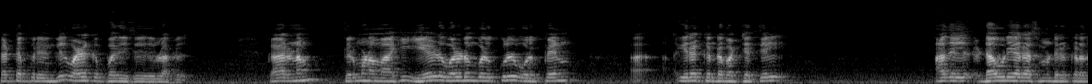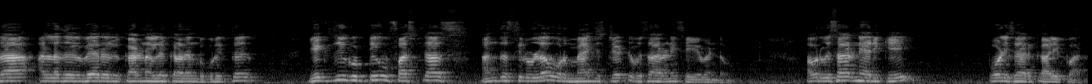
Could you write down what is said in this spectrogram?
சட்டப்பிரிவின் வழக்கு பதிவு செய்துள்ளார்கள். காரணம் திருமணமாகி ஏழு வருடங்களுக்குள் ஒரு பெண் இறக்கின்ற பட்சத்தில் அதில் டவுரி ஹராஸ்மெண்ட் இருக்கிறதா அல்லது வேறு காரணங்கள் இருக்கிறதா என்பது குறித்து எக்ஸிக்யூட்டிவ் ஃபர்ஸ்ட் கிளாஸ் அந்தஸ்தில் உள்ள ஒரு மேஜிஸ்ட்ரேட் விசாரணை செய்ய வேண்டும். அவர் விசாரணை அறிக்கையை போலீசாருக்கு அளிப்பார்.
